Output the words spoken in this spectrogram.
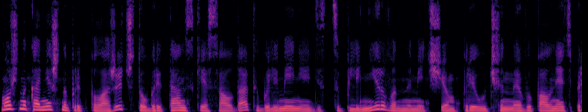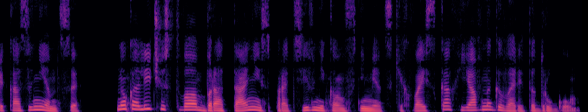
Можно, конечно, предположить, что британские солдаты были менее дисциплинированными, чем приученные выполнять приказы немцы, но количество братаний с противником в немецких войсках явно говорит о другом.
